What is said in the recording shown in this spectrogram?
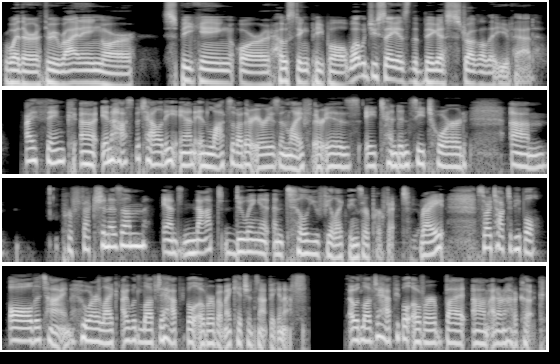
whether through writing or speaking or hosting people, what would you say is the biggest struggle that you've had? I think uh, in hospitality and in lots of other areas in life, there is a tendency toward um, perfectionism and not doing it until you feel like things are perfect, right? So I talk to people all the time who are like, I would love to have people over, but my kitchen's not big enough. I would love to have people over, but um, I don't know how to cook.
